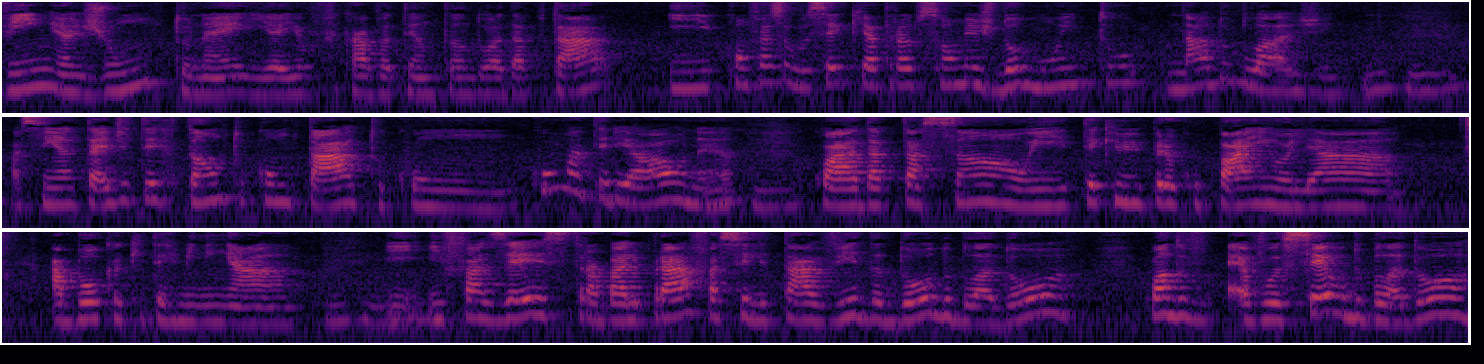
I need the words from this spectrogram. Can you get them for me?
vinha junto, né? E aí eu ficava tentando adaptar. E confesso a você que a tradução me ajudou muito na dublagem Uhum. assim, até de ter tanto contato com, com o material, né? Uhum. Com a adaptação e ter que me preocupar em olhar a boca que termina em A Uhum. e, e fazer esse trabalho para facilitar a vida do dublador. Quando é você o dublador,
